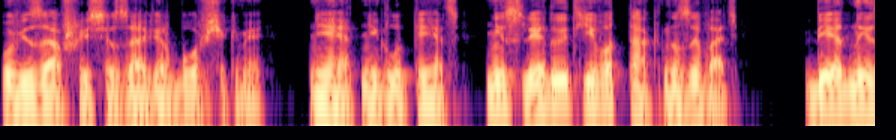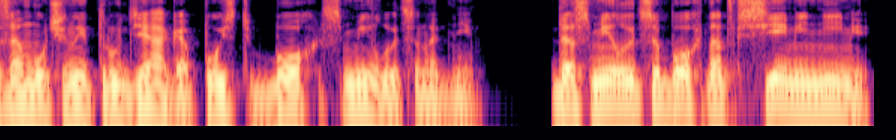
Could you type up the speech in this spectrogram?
увязавшийся за вербовщиками. Нет, не глупец, не следует его так называть. Бедный замученный трудяга, пусть Бог смилуется над ним. Да смилуется Бог над всеми ними.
